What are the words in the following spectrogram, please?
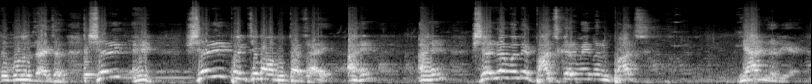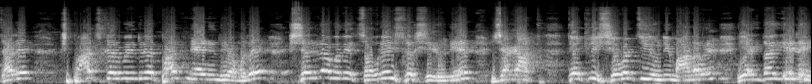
पटापट बोलत जायचं. शरीर हे शरीर पंचमहाभूताचं आहे. आहे आहे. शरीरामध्ये पाच कर्मेंद्र पाच ज्ञानेंद्रिय झाले? पाच कर्मेंद्रिय पाच ज्ञानेंद्रियामध्ये शरीरामध्ये चौऱ्याऐंशी लक्ष युनी आहे जगात. त्यातली शेवटची युनी मानव आहे. एकदा येणे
